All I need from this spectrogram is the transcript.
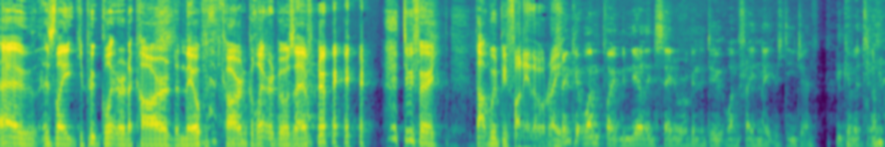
is like you put glitter in a card, and they open the card, glitter goes everywhere." to be fair, that would be funny though, right? I think at one point we nearly decided we were going to do it one Friday night. He was DJing and give it to him.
